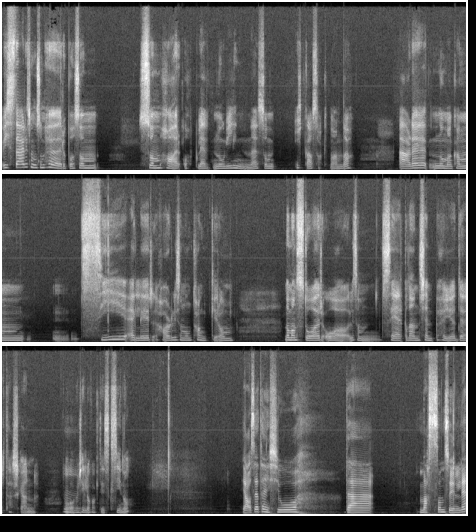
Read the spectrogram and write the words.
Hvis det er liksom noen som hører på som, som har opplevd noe lignende, som ikke har sagt noe ennå, er det noe man kan mm, si, eller har du liksom noen tanker om når man står og liksom ser på den kjempehøye dørterskelen og over til å faktisk si noe? Ja, altså jeg tenker jo det er Mest sannsynlig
